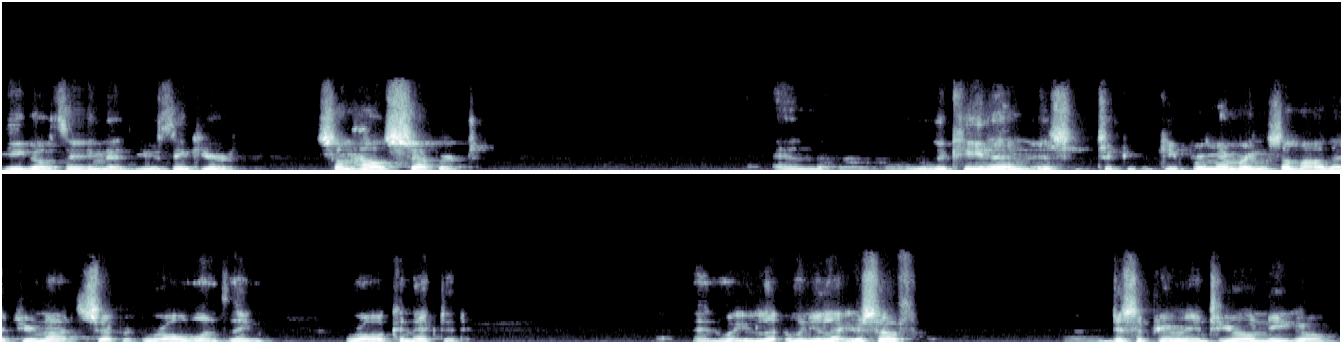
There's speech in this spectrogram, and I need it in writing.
ego thing that you think you're somehow separate. And the key then is to keep remembering somehow that you're not separate. We're all one thing. We're all connected. And what you let, when you let yourself disappear into your own ego,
